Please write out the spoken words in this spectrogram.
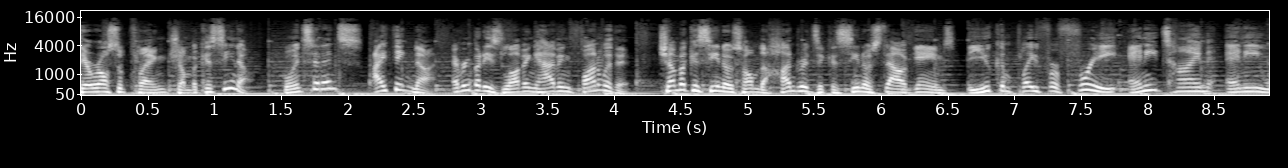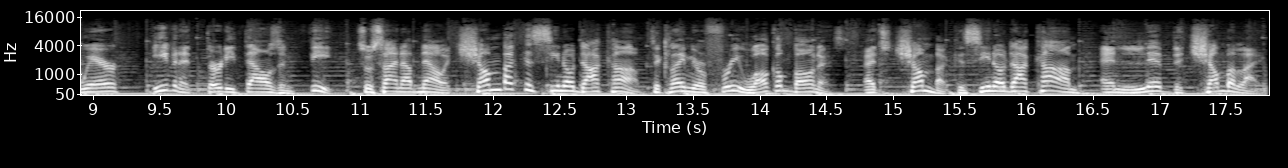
They were also playing Chumba Casino. Coincidence? I think not. Everybody's loving having fun with it. Chumba Casino is home to hundreds of casino style games that you can play for free anytime, anywhere, even at 30,000 feet. So sign up now at chumbacasino.com to claim your free welcome bonus. That's chumbacasino.com and live the Chumba life.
